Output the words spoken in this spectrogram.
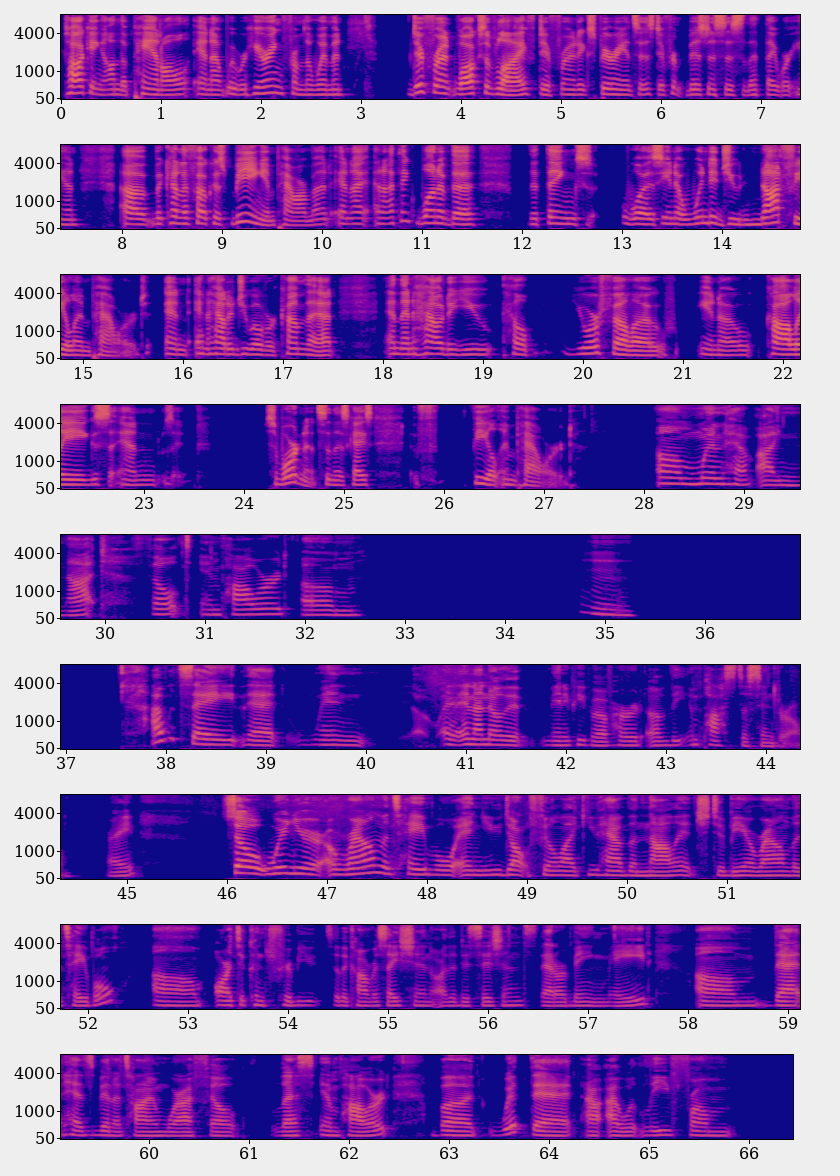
talking on the panel and uh, we were hearing from the women, different walks of life, different experiences, different businesses that they were in, uh, but kind of the focus being empowerment. And I and I think one of the the things was, you know, when did you not feel empowered, and and how did you overcome that, and then how do you help your fellow, you know, colleagues and subordinates in this case f- feel empowered? Um, when have I not felt empowered? Um, Hmm. I would say that when, and I know that many people have heard of the imposter syndrome, right? So when you're around the table and you don't feel like you have the knowledge to be around the table um, or to contribute to the conversation or the decisions that are being made, um, that has been a time where I felt less empowered. But with that, I, I would leave from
